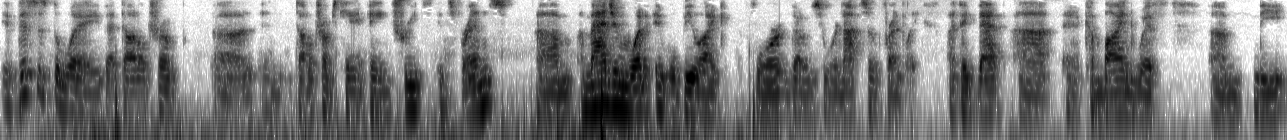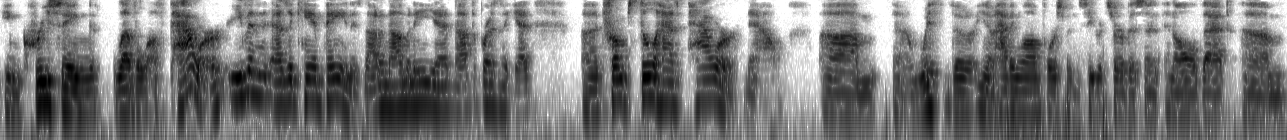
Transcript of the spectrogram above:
If this is the way that Donald Trump uh, and Donald Trump's campaign treats its friends, um, imagine what it will be like for those who are not so friendly. I think that uh, combined with um, the increasing level of power, even as a campaign, is not a nominee yet, not the president yet. Uh, Trump still has power now um, uh, with the you know having law enforcement and Secret Service and, and all of that um,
